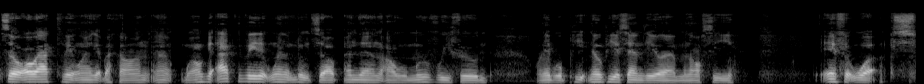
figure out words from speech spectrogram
so I'll activate when I get back on. Uh, well, I'll get activated when it boots up, and then I'll remove refood, enable P no PSM DRM, and I'll see if it works.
